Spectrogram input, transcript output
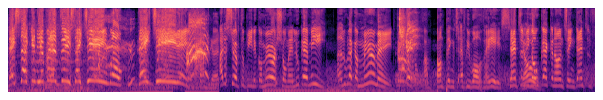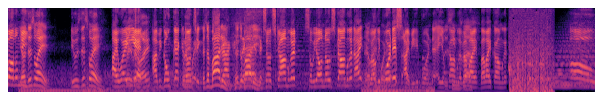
They stuck stacking the abilities! They cheating, bro! They cheating! That's. I deserve to be in a commercial, man. Look at me. I look like a mermaid. Oh, I'm bumping into every wall there is. Denton, we Yo. go Kraken hunting. Denton, follow me. Yo, this way. He was this way. I where Wait, you really? at? I be going Kraken Wait, hunting. There's a body. There's a body. So it's Kamrad. So we all know it's Kamrad. Aight, Yeah, we all report report this. I be reporting that. Hey, yo, This seems Bye-bye. left. Bye-bye, Kamrad. Oh,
